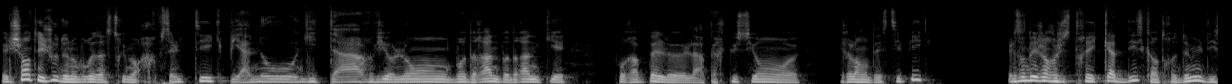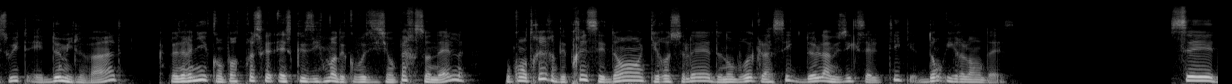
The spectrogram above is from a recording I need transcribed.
Elles chantent et jouent de nombreux instruments, harpe celtique, piano, guitare, violon, bodran, bodran qui est, pour rappel, euh, la percussion euh, irlandaise typique. Elles ont déjà enregistré quatre disques entre 2018 et 2020. Le dernier comporte presque exclusivement des compositions personnelles, au contraire des précédents qui recelaient de nombreux classiques de la musique celtique, dont irlandaise. C'est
